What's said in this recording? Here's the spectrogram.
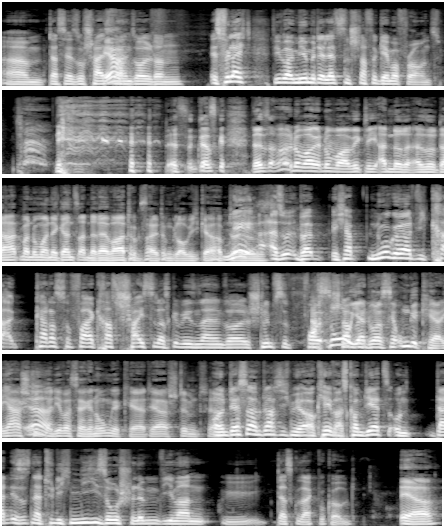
ähm, dass er so scheiße ja. sein soll, dann ist vielleicht wie bei mir mit der letzten Staffel Game of Thrones. das, das, das ist aber nochmal noch mal wirklich andere, also da hat man nochmal eine ganz andere Erwartungshaltung, glaube ich, gehabt. Nee, also, also ich habe nur gehört, wie katastrophal krass scheiße das gewesen sein soll. Schlimmste Folge. Ach so, Staffel. ja, du hast ja umgekehrt. Ja, stimmt, ja. bei dir war es ja genau umgekehrt. Ja, stimmt. Ja. Und deshalb dachte ich mir, okay, was kommt jetzt? Und dann ist es natürlich nie so schlimm, wie man wie das gesagt bekommt. Ja.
